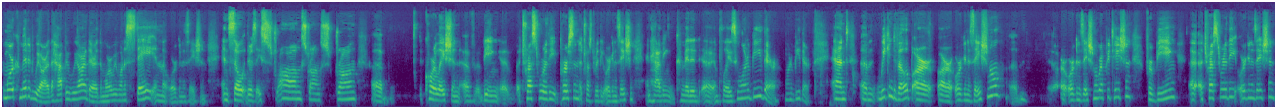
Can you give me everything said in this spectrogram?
the more committed we are the happier we are there the more we want to stay in the organization. And so there's a strong strong strong uh, correlation of being a, a, trustworthy person, a trustworthy organization, and having committed uh, employees who want to be there, want to be there. And um, we can develop our, our organizational, um, our organizational reputation for being a, a trustworthy organization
